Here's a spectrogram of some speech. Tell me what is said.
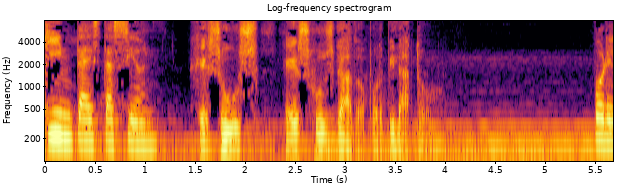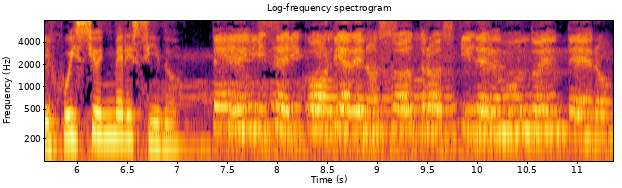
Quinta estación. Jesús es juzgado por Pilato. Por el juicio inmerecido. Ten misericordia de nosotros y del mundo entero.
